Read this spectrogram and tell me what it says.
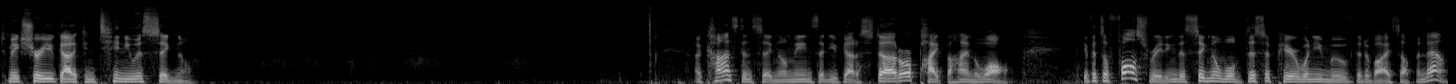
to make sure you've got a continuous signal. A constant signal means that you've got a stud or a pipe behind the wall. If it's a false reading, the signal will disappear when you move the device up and down.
